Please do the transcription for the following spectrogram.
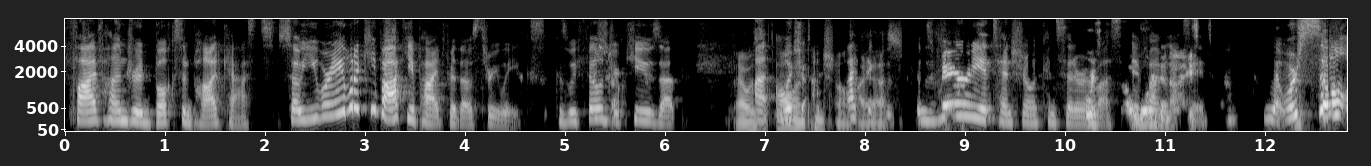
500 books and podcasts. So you were able to keep occupied for those three weeks because we filled your queues up. That was Uh, all intentional I by think was, it was very intentional and considerate We're of us. so if I may organized. say so. Yeah, we're so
